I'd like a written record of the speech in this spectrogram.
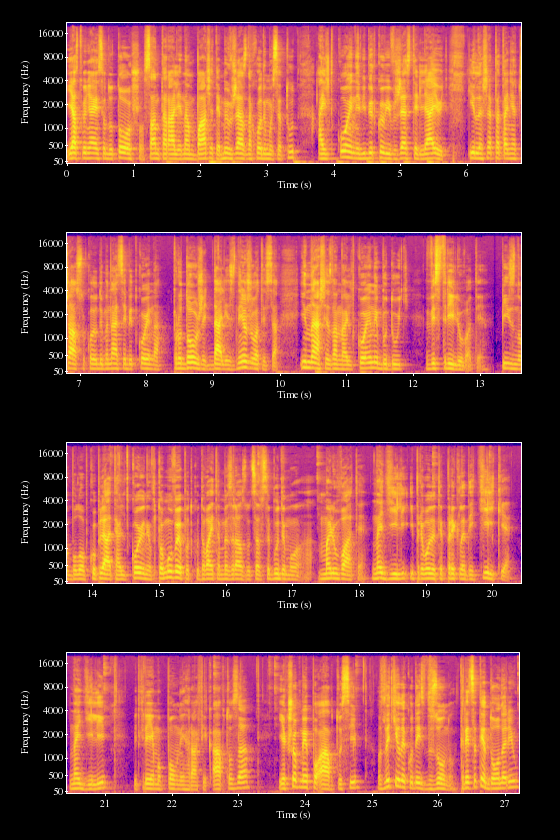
я склоняюся до того, що Санта Ралі нам бачите, ми вже знаходимося тут. Альткоїни вибіркові вже стріляють, і лише питання часу, коли домінація біткоїна продовжить далі знижуватися, і наші з вами альткоїни будуть вистрілювати. Пізно було б купляти альткоїни. В тому випадку, давайте ми зразу це все будемо малювати на ділі і приводити приклади тільки на ділі. Відкриємо повний графік Аптоса. Якщо б ми по Аптосі взлетіли кудись в зону 30 доларів,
